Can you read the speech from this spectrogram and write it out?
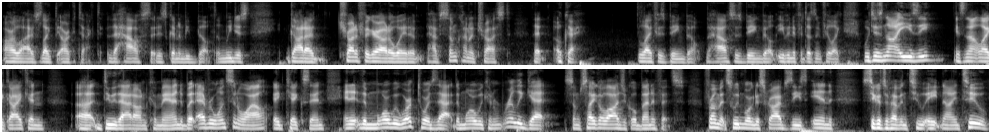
our lives like the architect, the house that is going to be built. And we just gotta try to figure out a way to have some kind of trust that okay, life is being built, the house is being built, even if it doesn't feel like, which is not easy. It's not like I can uh, do that on command, but every once in a while it kicks in, and it, the more we work towards that, the more we can really get some psychological benefits from it. Swedenborg describes these in Secrets of Heaven 2892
